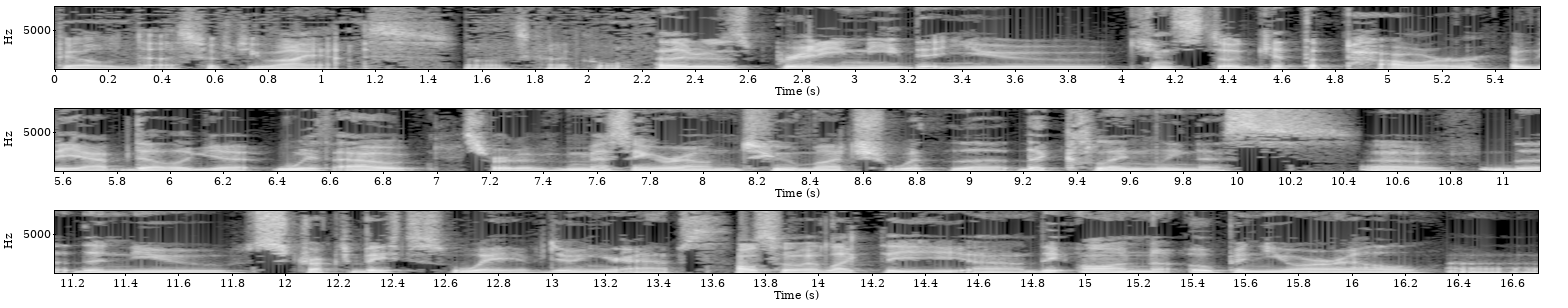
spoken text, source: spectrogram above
build Swift UI apps. So that's kind of cool. I thought it was pretty neat that you can still get the power of the app delegate without sort of messing around too much with the, the cleanliness of the, the new struct based way of doing your apps. Also, I like the uh, the on open URL uh,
